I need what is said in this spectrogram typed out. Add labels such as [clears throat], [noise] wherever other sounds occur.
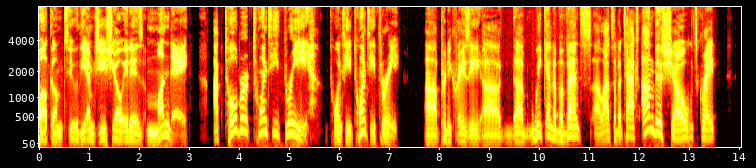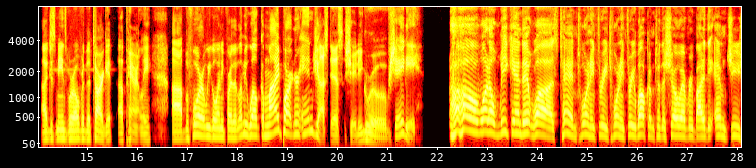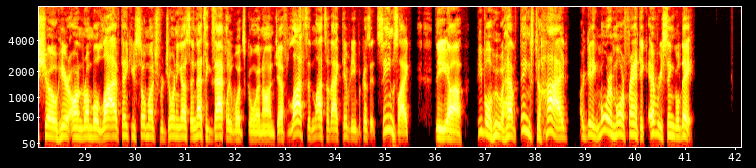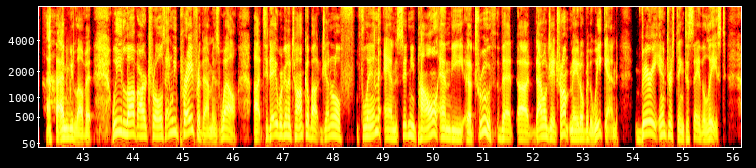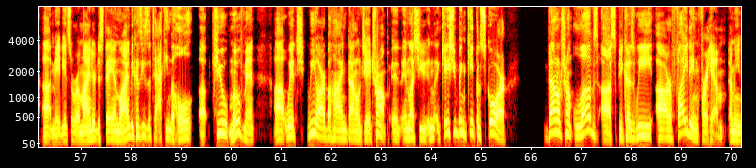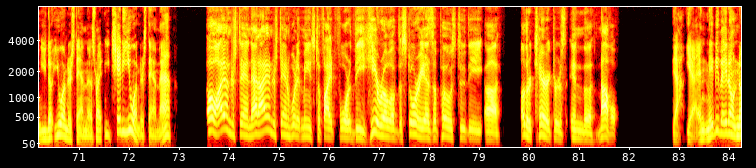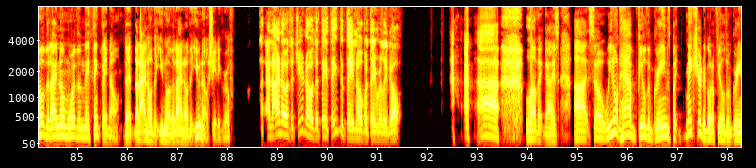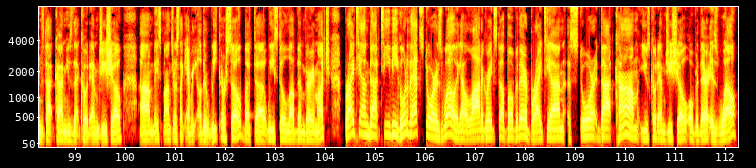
Welcome to the MG Show. It is Monday, October 23, 2023. Uh, pretty crazy uh, uh, weekend of events, uh, lots of attacks on this show. It's great. Uh, just means we're over the target, apparently. Uh, before we go any further, let me welcome my partner in justice, Shady Groove. Shady. Oh, what a weekend it was. 10 23 23. Welcome to the show, everybody. The MG show here on Rumble Live. Thank you so much for joining us. And that's exactly what's going on, Jeff. Lots and lots of activity because it seems like the uh, people who have things to hide are getting more and more frantic every single day. [laughs] and we love it. We love our trolls and we pray for them as well. Uh, today, we're going to talk about General F- Flynn and Sidney Powell and the uh, truth that uh, Donald J. Trump made over the weekend. Very interesting to say the least. Uh, maybe it's a reminder to stay in line because he's attacking the whole uh, Q movement. Uh, which we are behind Donald J. Trump. In, unless you, in, in case you've been keeping score, Donald Trump loves us because we are fighting for him. I mean, you don't you understand this, right? Shady, you understand that. Oh, I understand that. I understand what it means to fight for the hero of the story as opposed to the uh, other characters in the novel. Yeah, yeah. And maybe they don't know that I know more than they think they know. That that I know that you know that I know that you know, Shady Groove. And I know that you know that they think that they know, but they really don't. [laughs] Love it, guys. Uh, so we don't have Field of Greens, but make sure to go to fieldofgreens.com. Use that code MG Show. Um, they sponsor us like every other week or so, but uh, we still love them very much. Brighteon.tv. Go to that store as well. They got a lot of great stuff over there. Brighteonstore.com. Use code MG Show over there as well.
